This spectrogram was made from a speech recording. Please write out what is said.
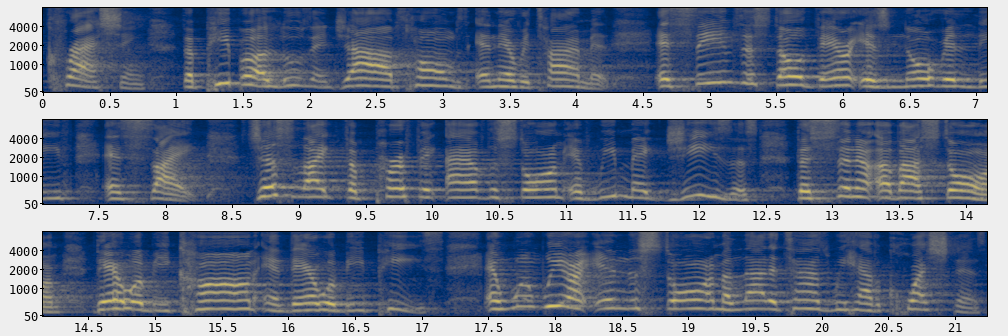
crashing. The people are losing jobs, homes, and their retirement. It seems as though there is no relief in sight. Just like the perfect eye of the storm, if we make Jesus the center of our storm, there will be calm and there will be peace. And when we are in the storm, a lot of times we have questions.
